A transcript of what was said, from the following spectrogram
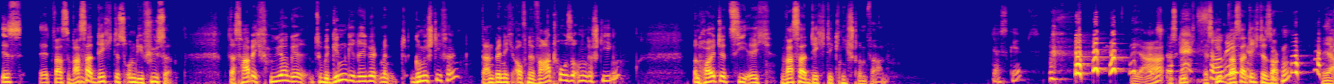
ist etwas Wasserdichtes um die Füße. Das habe ich früher zu Beginn geregelt mit Gummistiefeln. Dann bin ich auf eine Warthose umgestiegen. Und heute ziehe ich wasserdichte Kniestrümpfe an. Das gibt's. Ja, es gibt, es Sorry. gibt wasserdichte Socken. Ja,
